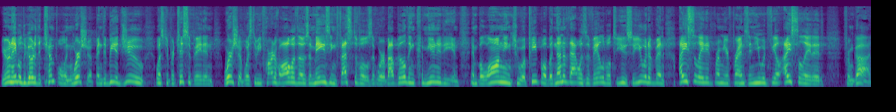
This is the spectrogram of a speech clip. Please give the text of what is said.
You're unable to go to the temple and worship. And to be a Jew was to participate in worship, was to be part of all of those amazing festivals that were about building community and, and belonging to a people. But none of that was available to you. So you would have been isolated from your friends and you would feel isolated from God.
